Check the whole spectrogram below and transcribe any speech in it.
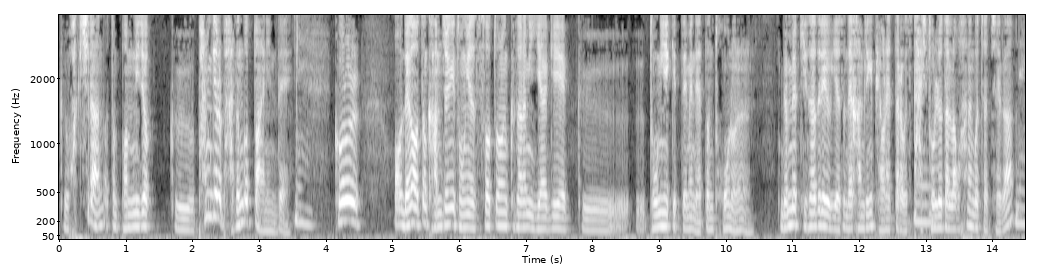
그 확실한 어떤 법리적 그 판결을 받은 것도 아닌데 네. 그거를 어, 내가 어떤 감정이 동의해서 또는 그 사람이 이야기에 그 동의했기 때문에 냈던 돈을 몇몇 기사들에 의해서 내 감정이 변했다라고 해서 다시 네. 돌려달라고 하는 것 자체가 네.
